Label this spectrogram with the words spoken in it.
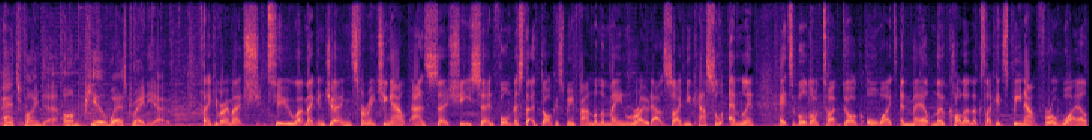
Pet Finder on Pure West Radio. Thank you very much to uh, Megan Jones for reaching out as uh, she's uh, informed us that a dog has been found on the main road outside Newcastle Emlyn. It's a bulldog type dog, all white and male, no collar, looks like it's been out for a while,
